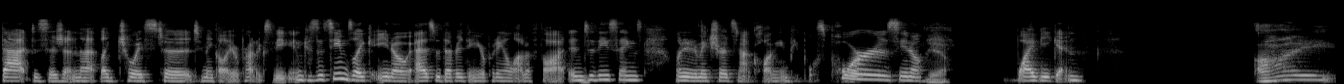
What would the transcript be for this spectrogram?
that decision, that like choice to to make all your products vegan, because it seems like, you know, as with everything, you're putting a lot of thought into these things, wanting to make sure it's not clogging people's pores, you know. yeah. Why vegan? I,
